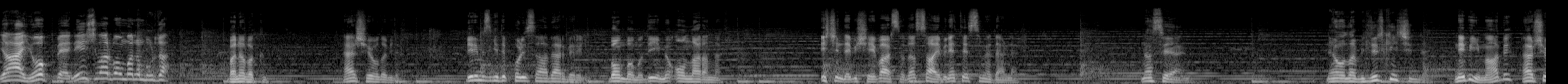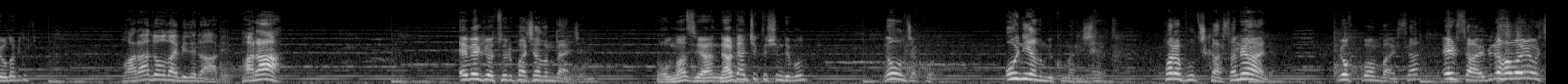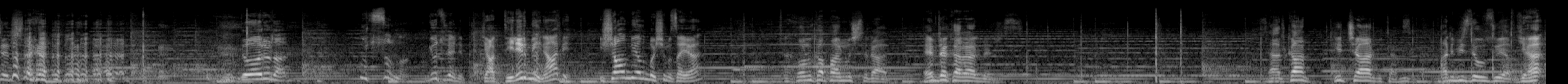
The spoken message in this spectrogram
Ya yok be ne işi var bombanın burada? Bana bakın. Her şey olabilir. Birimiz gidip polise haber verelim. Bomba mı değil mi onlar anlar. İçinde bir şey varsa da sahibine teslim ederler. Nasıl yani? Ne olabilir ki içinde? Ne bileyim abi her şey olabilir. Para da olabilir abi para. Eve götürüp açalım bence. Olmaz ya. Nereden çıktı şimdi bu? Ne olacak oğlum? Oynayalım bir kumar işte. Evet. Para pul çıkarsa ne hale? Yok bombaysa ev sahibini havaya uçar işte. Doğru lan. Uçsun lan götürelim. Ya delirmeyin abi. İş almayalım başımıza ya. Konu kapanmıştır abi. Evde karar veririz. Serkan git çağır bir taksi. Hadi biz de uzayalım. Ya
